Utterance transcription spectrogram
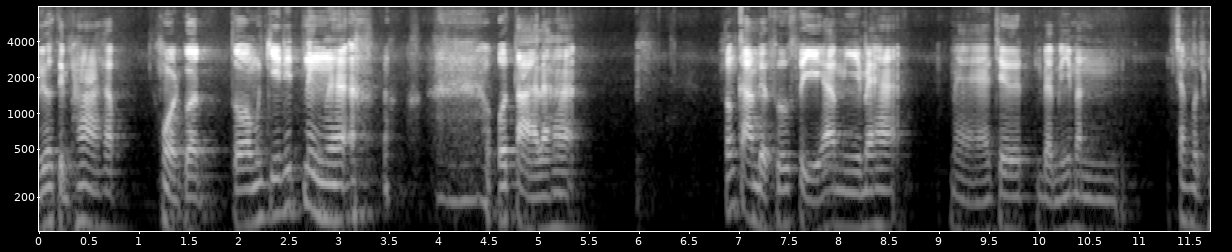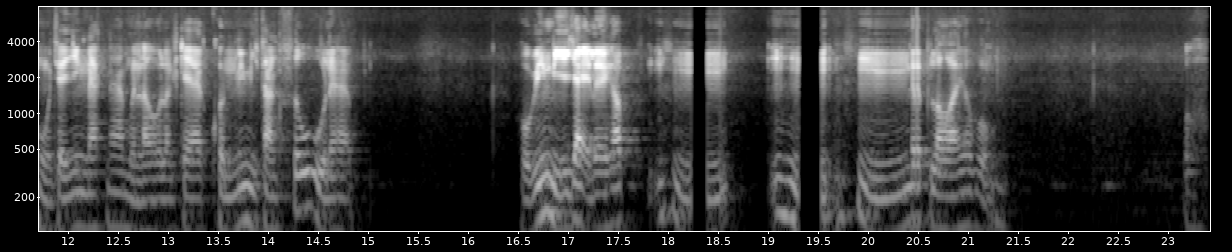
เวลสิบห้าครับ โหดกว่าตัวเมื่อกี้นิดนึงนะฮะ โอ้ตายแล้วฮะ ต้องการแบบสูสีฮะ มีไหมฮะ แหมเจอแบบนี้มันช่างคนหูใจยิ่งนักนะเหมือนเรารังแกคนไม่มีทางสู้นะครับ โหวิ่งหนีใหญ่เลยครับ อื้อหืออื้อหืออื้อหือเรียบร้อยครับผม โอ้โห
